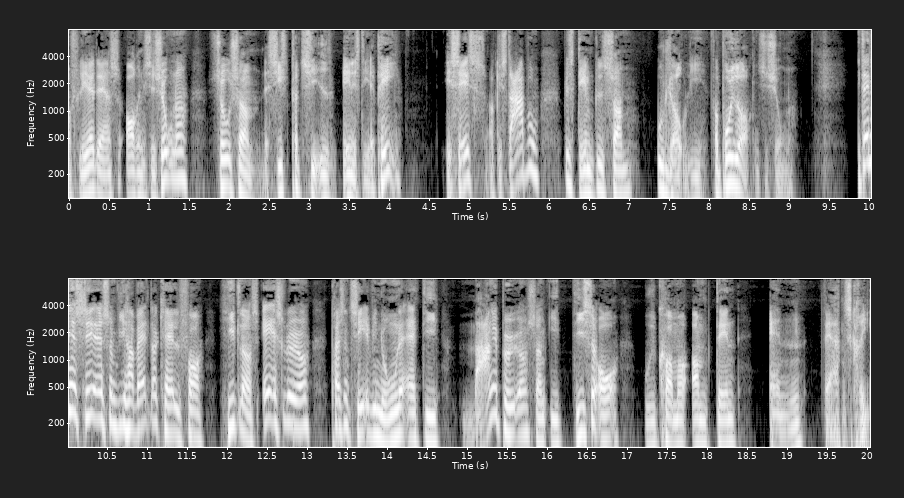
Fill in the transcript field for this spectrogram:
og flere af deres organisationer, såsom nazistpartiet NSDAP, SS og Gestapo, blev stemplet som ulovlige forbryderorganisationer. I den her serie, som vi har valgt at kalde for Hitlers æslører, præsenterer vi nogle af de mange bøger, som i disse år udkommer om den anden verdenskrig.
